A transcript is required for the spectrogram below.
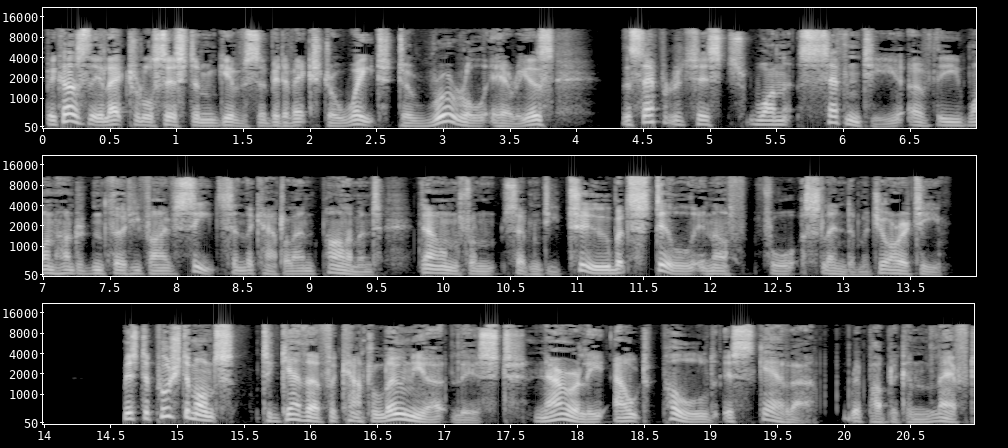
Because the electoral system gives a bit of extra weight to rural areas, the separatists won 70 of the 135 seats in the Catalan parliament, down from 72, but still enough for a slender majority. Mr Puigdemont's Together for Catalonia list narrowly outpolled Esquerra, Republican left,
